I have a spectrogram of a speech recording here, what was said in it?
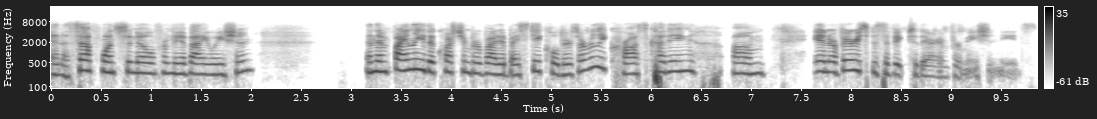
NSF wants to know from the evaluation. And then finally, the question provided by stakeholders are really cross-cutting um, and are very specific to their information needs.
